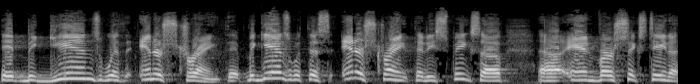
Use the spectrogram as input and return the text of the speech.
it begins with inner strength. It begins with this inner strength that he speaks of uh, in verse 16 uh,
